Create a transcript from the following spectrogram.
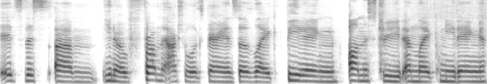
it's this um you know from the actual experience of like being on the street and like needing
